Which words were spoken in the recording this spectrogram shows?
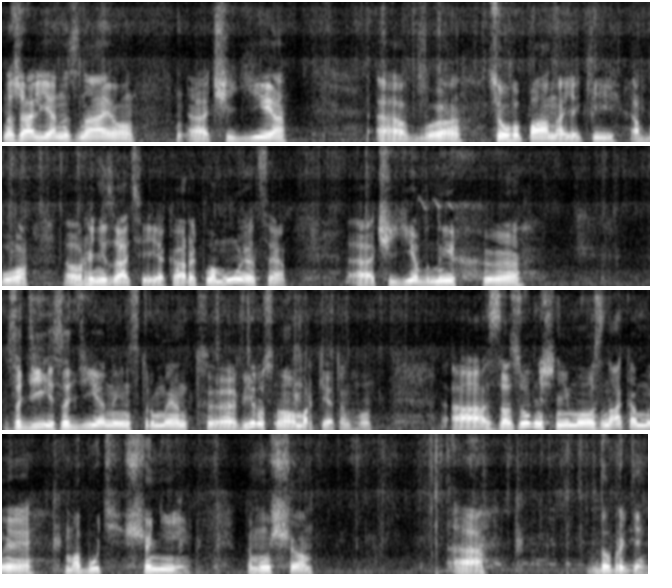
На жаль, я не знаю, чи є в цього пана, який або організації, яка рекламує це, е, чи є в них е, задіяний інструмент е, вірусного маркетингу. За зовнішніми ознаками, мабуть, що ні. Тому що добрий день.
